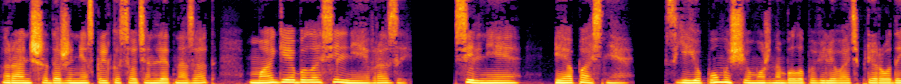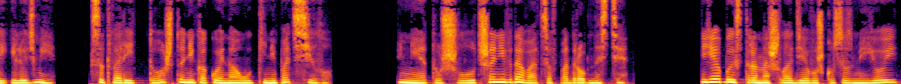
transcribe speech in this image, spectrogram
раньше, даже несколько сотен лет назад, магия была сильнее в разы. Сильнее и опаснее. С ее помощью можно было повелевать природой и людьми, сотворить то, что никакой науке не под силу. Нет уж, лучше не вдаваться в подробности. Я быстро нашла девушку со змеей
